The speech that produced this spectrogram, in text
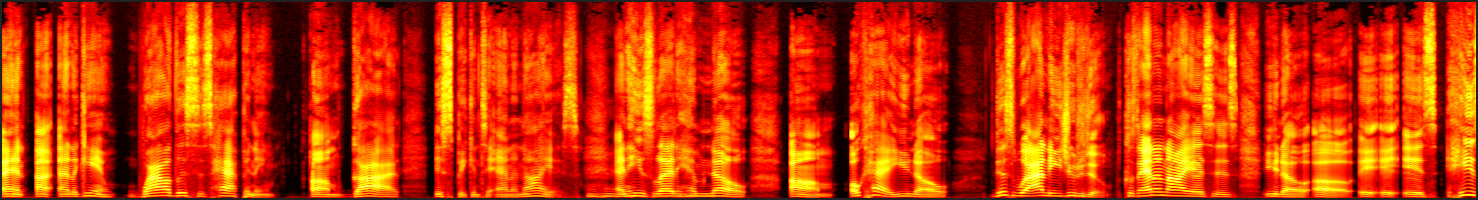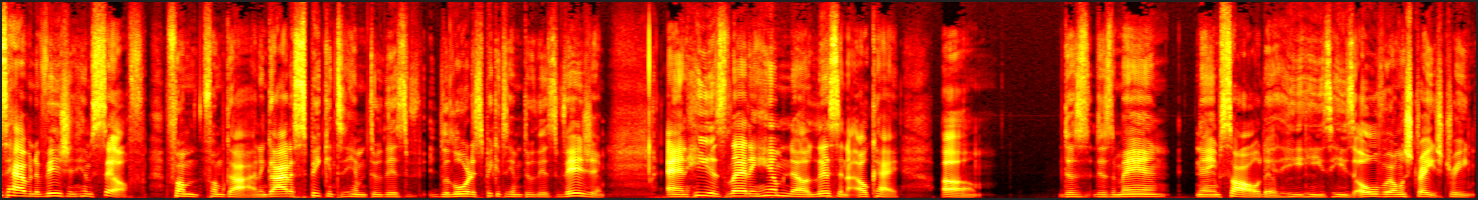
and uh, and again while this is happening, um, God is speaking to Ananias, Mm-hmm. and He's letting him know, um, okay, you know this is what I need you to do. Because Ananias is, you know, uh, is he's having a vision himself from from God, and God is speaking to him through this. The Lord is speaking to him through this vision, and He is letting him know. Listen, okay, um, there's there's a man named Saul that he he's he's over on Straight Street,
